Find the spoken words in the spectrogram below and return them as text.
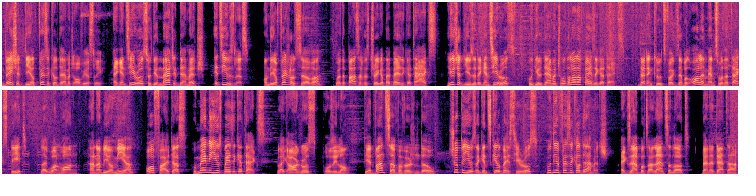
They should deal physical damage obviously. Against heroes who deal magic damage, it's useless. On the official server, where the passive is triggered by basic attacks, you should use it against heroes who deal damage with a lot of basic attacks. That includes for example all MMs with attack speed, like Wanwan, Hanabi or Miya, or fighters who mainly use basic attacks, like Argus or Zilong. The advanced server version though, should be used against skill-based heroes who deal physical damage. Examples are Lancelot, Benedetta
